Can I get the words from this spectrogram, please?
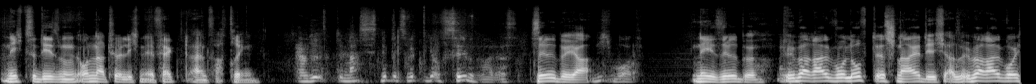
nicht zu diesem unnatürlichen Effekt einfach bringen. Aber du, du machst die Snippets wirklich auf Silbe, war das? Silbe, ja. Nicht Wort. Nee, Silbe. Überall, wo Luft ist, schneide ich. Also überall, wo ich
